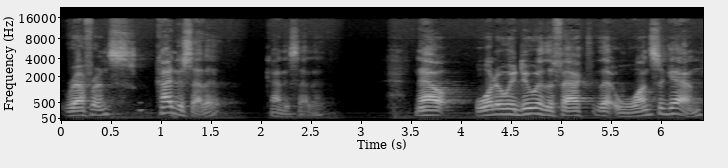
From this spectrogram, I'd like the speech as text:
reference kind of said it, kind of said it. Now, what do we do with the fact that once again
